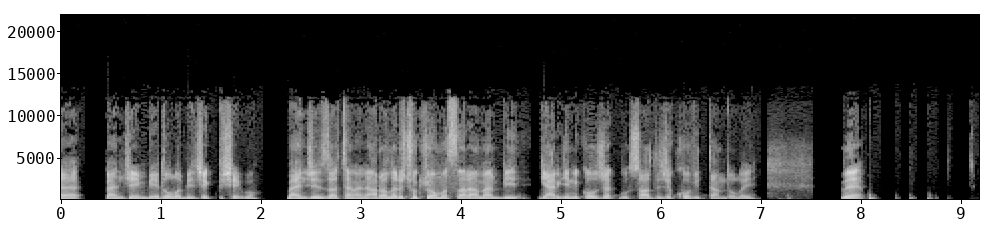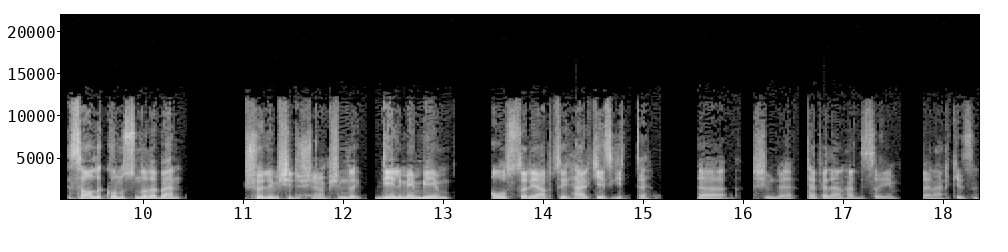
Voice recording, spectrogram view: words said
e, bence NBA'de olabilecek bir şey bu. Bence zaten hani araları çok iyi olmasına rağmen bir gerginlik olacak bu sadece Covid'den dolayı. Ve sağlık konusunda da ben şöyle bir şey düşünüyorum. Şimdi diyelim NBA'in All-Star'ı yaptı. Herkes gitti. Ee, şimdi tepeden hadi sayayım ben herkesi.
